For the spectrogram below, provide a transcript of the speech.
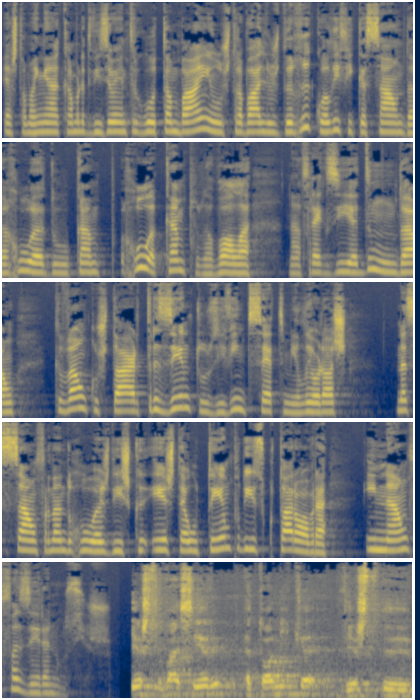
Esta manhã a Câmara de Viseu entregou também os trabalhos de requalificação da Rua do Campo, Rua Campo da Bola, na freguesia de Mundão, que vão custar 327 mil euros. Na sessão, Fernando Ruas diz que este é o tempo de executar obra e não fazer anúncios. Este vai ser a tónica deste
